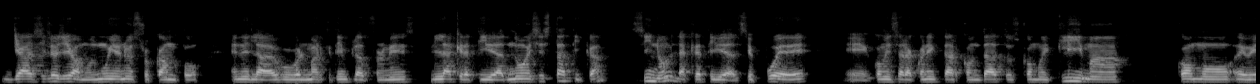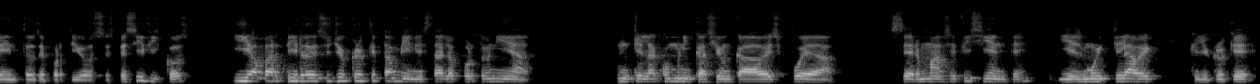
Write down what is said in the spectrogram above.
Ya si lo llevamos muy a nuestro campo, en el lado de Google Marketing Platforms, la creatividad no es estática, sino la creatividad se puede eh, comenzar a conectar con datos como el clima, como eventos deportivos específicos. Y a partir de eso yo creo que también está la oportunidad en que la comunicación cada vez pueda ser más eficiente y es muy clave que yo creo que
